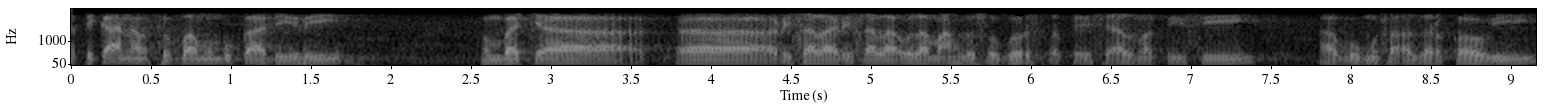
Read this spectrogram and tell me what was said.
ketika anak coba membuka diri membaca uh, risalah-risalah ulama ahlu sugur seperti Syekh Al-Matifi, Abu Musa Azharqawi,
